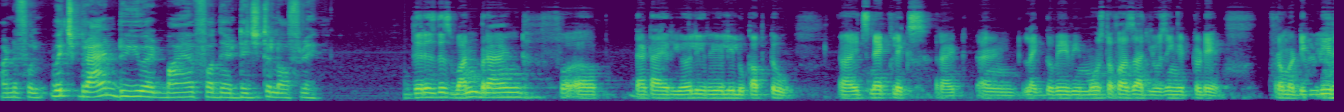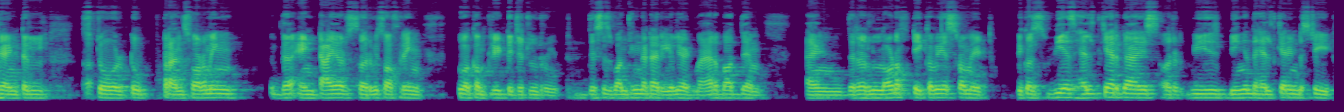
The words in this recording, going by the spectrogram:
Wonderful. Which brand do you admire for their digital offering? There is this one brand for, uh, that I really really look up to. Uh, it's Netflix, right? And like the way we most of us are using it today, from a DVD rental store to transforming the entire service offering to a complete digital route. This is one thing that I really admire about them, and there are a lot of takeaways from it because we as healthcare guys or we being in the healthcare industry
